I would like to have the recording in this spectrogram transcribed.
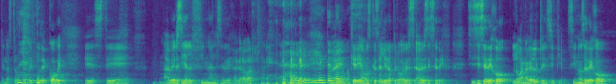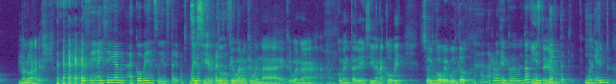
de nuestro perrito de Kobe, este, a ver si al final se deja grabar. Lo intentaremos. Queríamos que saliera, pero a ver, si- a ver si se deja. Si sí se dejó, lo van a ver al principio. Si no se dejó, no lo van a ver. Pues sí, ahí sigan a Kobe en su Instagram. sí, es cierto, qué bueno, qué buena, qué buena comentario ahí. Sigan a Kobe, soy. Kobe Bulldog. Ajá, arroba soy Kobe Bulldog Instagram en TikTok y o en, TikTok.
